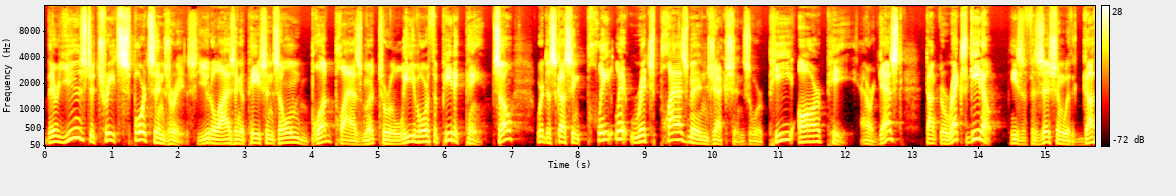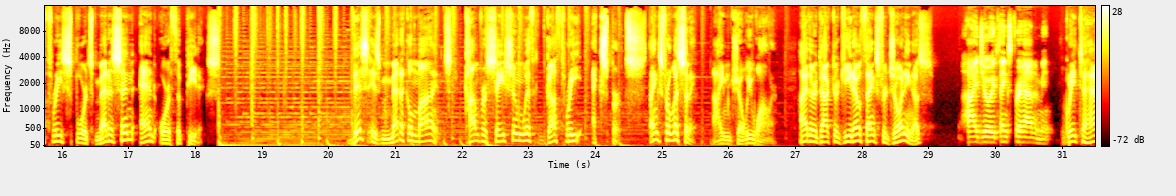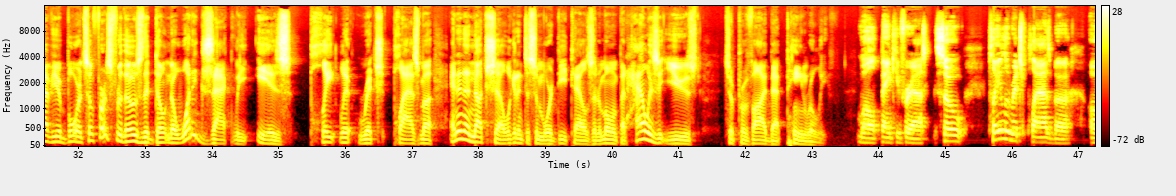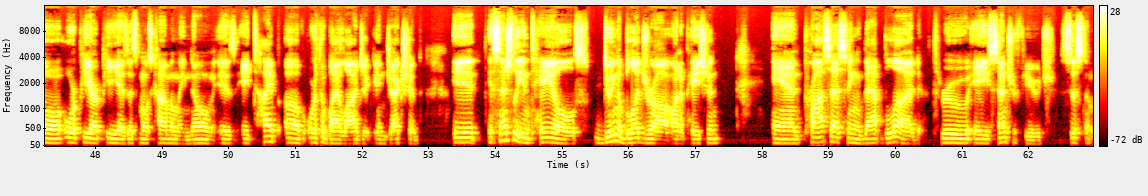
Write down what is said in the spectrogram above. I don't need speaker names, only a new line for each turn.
They're used to treat sports injuries, utilizing a patient's own blood plasma to relieve orthopedic pain. So, we're discussing platelet rich plasma injections, or PRP. Our guest, Dr. Rex Gido. He's a physician with Guthrie Sports Medicine and Orthopedics. This is Medical Minds, conversation with Guthrie experts. Thanks for listening. I'm Joey Waller. Hi there, Dr. Gido. Thanks for joining us.
Hi, Joey. Thanks for having me.
Great to have you aboard. So, first, for those that don't know, what exactly is platelet rich plasma? And in a nutshell, we'll get into some more details in a moment, but how is it used to provide that pain relief?
Well, thank you for asking. So, platelet rich plasma, or, or PRP as it's most commonly known, is a type of orthobiologic injection. It essentially entails doing a blood draw on a patient and processing that blood through a centrifuge system,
